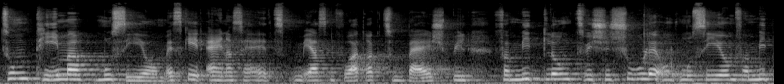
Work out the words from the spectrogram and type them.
zum Thema Museum. Es geht einerseits im ersten Vortrag zum Beispiel Vermittlung zwischen Schule und Museum, Vermitt,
